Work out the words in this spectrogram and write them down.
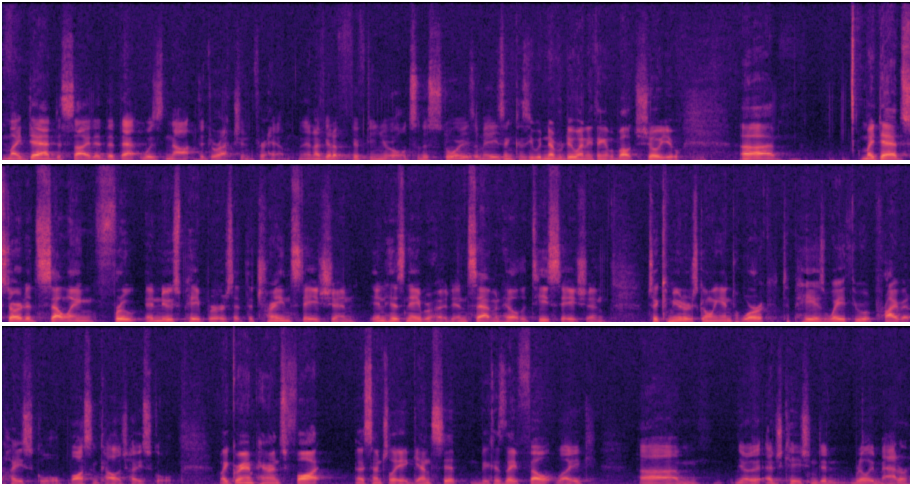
my dad decided that that was not the direction for him. And I've got a 15 year old, so this story is amazing because he would never do anything I'm about to show you. Uh, my dad started selling fruit and newspapers at the train station in his neighborhood in Savin Hill, the T station, to commuters going into work to pay his way through a private high school, Boston College High School. My grandparents fought essentially against it because they felt like um, you know, education didn't really matter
